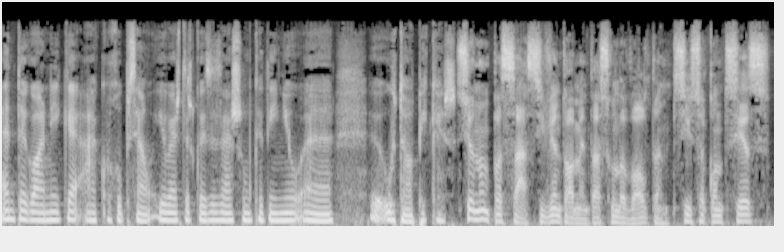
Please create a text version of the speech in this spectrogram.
antagónica à corrupção. Eu estas coisas acho um bocadinho uh, utópicas. Se eu não passasse eventualmente à segunda volta, se isso acontecesse, uh,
